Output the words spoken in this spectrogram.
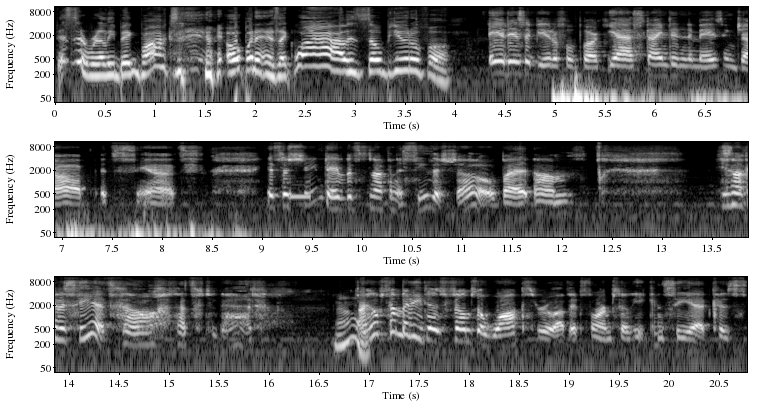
this is a really big box. I open it and it's like wow, this is so beautiful. It is a beautiful book. Yeah, Stijn did an amazing job. It's yeah, it's it's a shame David's not going to see the show, but um, he's not going to see it, so that's too bad. No. I hope somebody does films a walkthrough of it for him so he can see it because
